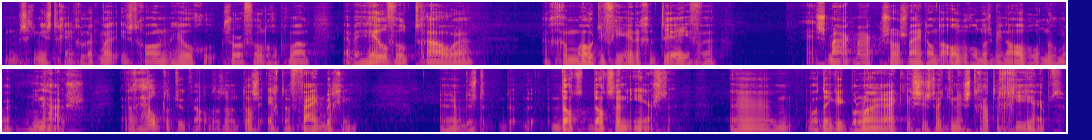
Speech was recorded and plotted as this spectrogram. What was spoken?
misschien is het geen geluk, maar is het gewoon heel goed, zorgvuldig opgebouwd. We hebben heel veel trouwe, gemotiveerde, gedreven smaakmakers, zoals wij dan de Alberonders binnen Alberon noemen, in huis. Dat helpt natuurlijk wel, dat, dat is echt een fijn begin. Eh, dus dat, dat ten eerste. Ehm, wat denk ik belangrijk is, is dat je een strategie hebt.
